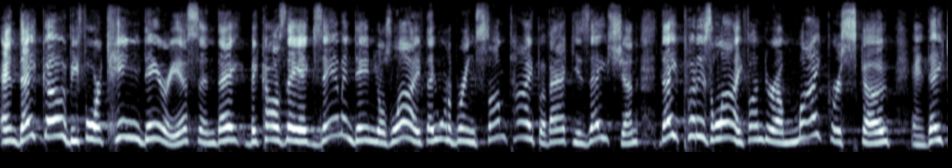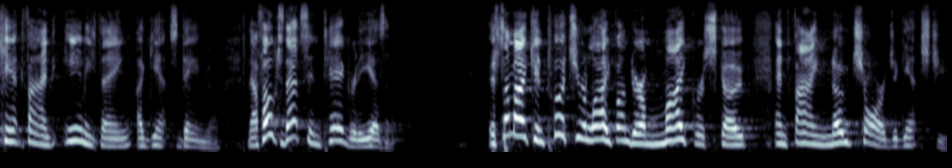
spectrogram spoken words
And they go before King Darius, and they, because they examine Daniel's life, they want to bring some type of accusation. They put his life under a microscope, and they can't find anything against Daniel. Now, folks, that's integrity, isn't it? If somebody can put your life under a microscope and find no charge against you,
